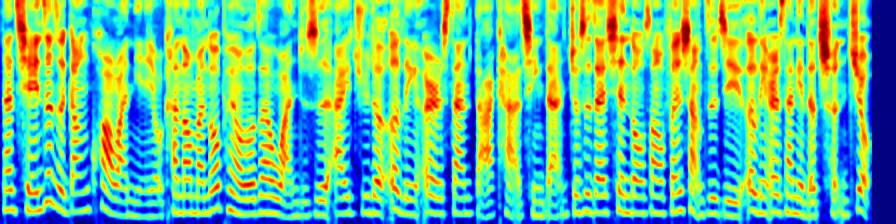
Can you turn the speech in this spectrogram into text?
那前一阵子刚跨完年，有看到蛮多朋友都在玩，就是 IG 的二零二三打卡清单，就是在限动上分享自己二零二三年的成就。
